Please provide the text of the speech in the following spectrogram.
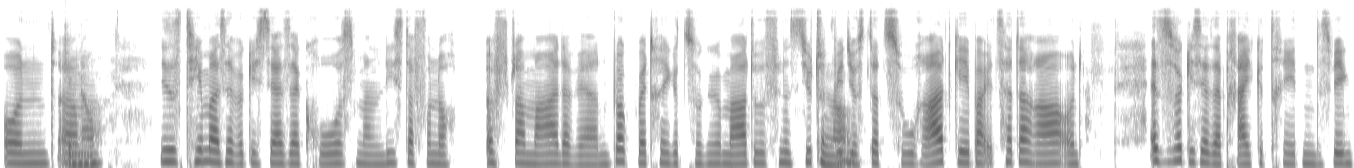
Und ähm, genau. dieses Thema ist ja wirklich sehr, sehr groß. Man liest davon noch öfter mal, da werden Blogbeiträge zu gemacht, du findest genau. YouTube-Videos genau. dazu, Ratgeber etc. Und es ist wirklich sehr, sehr breit getreten. Deswegen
